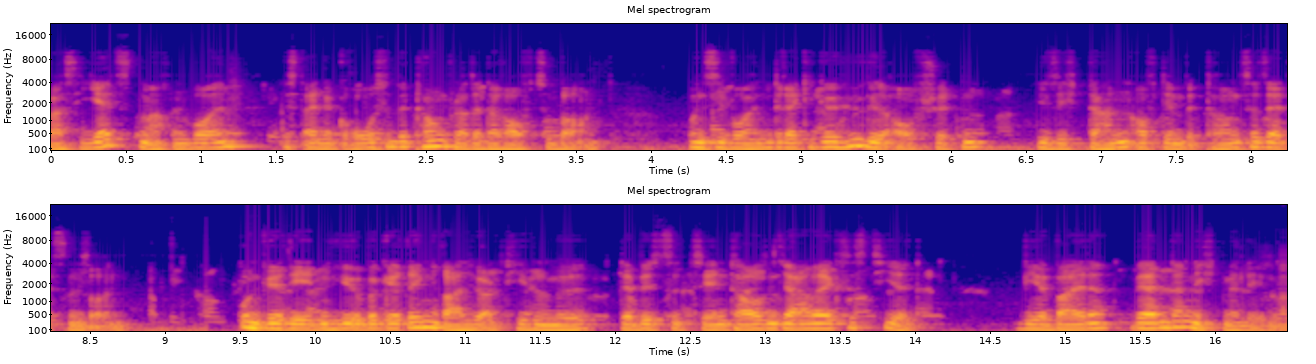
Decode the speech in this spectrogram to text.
Was sie jetzt machen wollen, ist eine große Betonplatte darauf zu bauen. Und sie wollen dreckige Hügel aufschütten, die sich dann auf dem Beton zersetzen sollen. Und wir reden hier über gering radioaktiven Müll, der bis zu 10.000 Jahre existiert. Wir beide werden dann nicht mehr leben.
